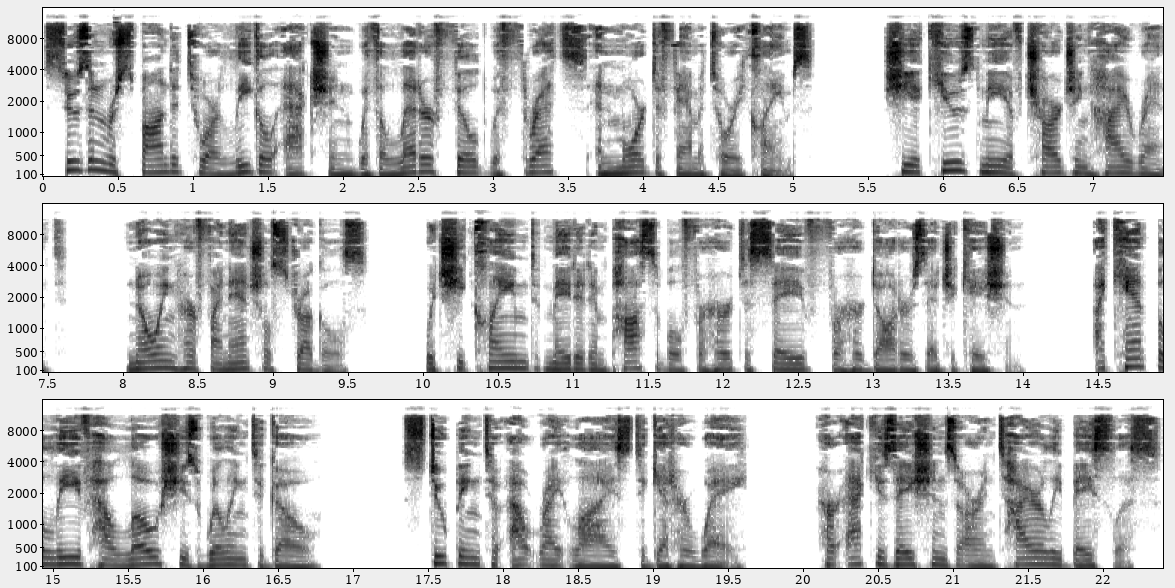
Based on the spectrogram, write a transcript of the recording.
Susan responded to our legal action with a letter filled with threats and more defamatory claims. She accused me of charging high rent, knowing her financial struggles, which she claimed made it impossible for her to save for her daughter's education. I can't believe how low she's willing to go, stooping to outright lies to get her way. Her accusations are entirely baseless,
